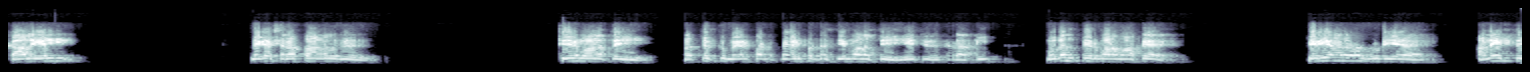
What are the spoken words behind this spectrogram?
காலையில் மிக சிறப்பான ஒரு தீர்மானத்தை பத்துக்கும் மேற்பட்ட மேற்பட்ட தீர்மானத்தை ஏற்றிருக்கிறார்கள். முதல் தீர்மானமாக பெரியார் அவர்களுடைய அனைத்து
